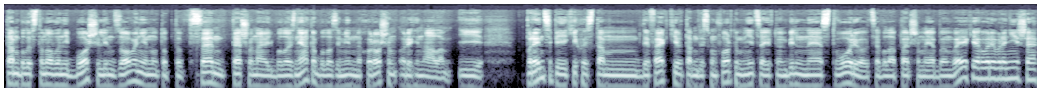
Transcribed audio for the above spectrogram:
там були встановлені Bosch, лінзовані. Ну тобто, все те, що навіть було знято, було замінено хорошим оригіналом. І в принципі, якихось там дефектів, там дискомфорту мені цей автомобіль не створював. Це була перша моя BMW, як я говорив раніше.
